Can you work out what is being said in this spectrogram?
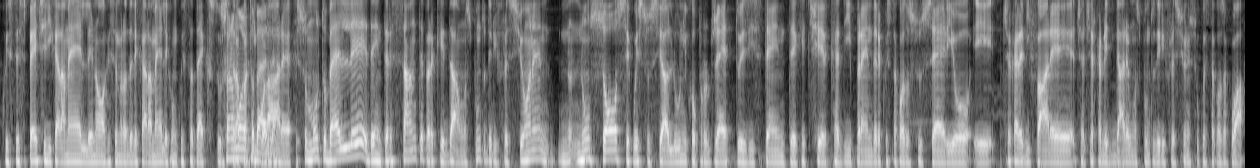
queste specie di caramelle, no? che sembrano delle caramelle con questa texture sono molto particolare. Belle. Sono molto belle ed è interessante perché dà uno spunto di riflessione, N- non so se questo sia l'unico progetto esistente che cerca di prendere questa cosa sul serio e cercare di fare, cioè cercare di dare uno spunto di riflessione su questa cosa qua,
